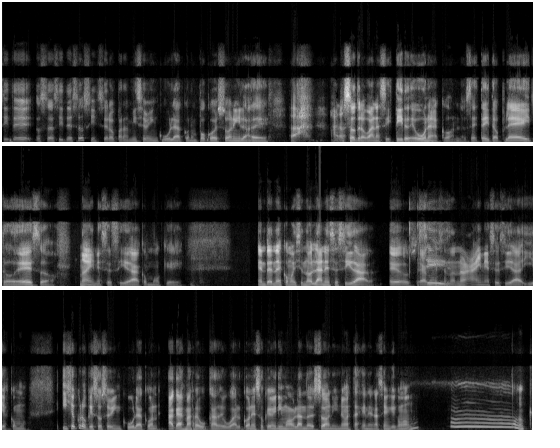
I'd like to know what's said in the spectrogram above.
Si te, o sea, si te soy sincero, para mí se vincula con un poco de Sony la de, ah, a nosotros van a asistir de una con los State of Play y todo eso. No hay necesidad, como que, ¿entendés? Como diciendo la necesidad. Eh, o sea, como diciendo, no hay necesidad. Y es como, y yo creo que eso se vincula con, acá es más rebuscado igual, con eso que venimos hablando de Sony, ¿no? Esta generación que como, mm, ok.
